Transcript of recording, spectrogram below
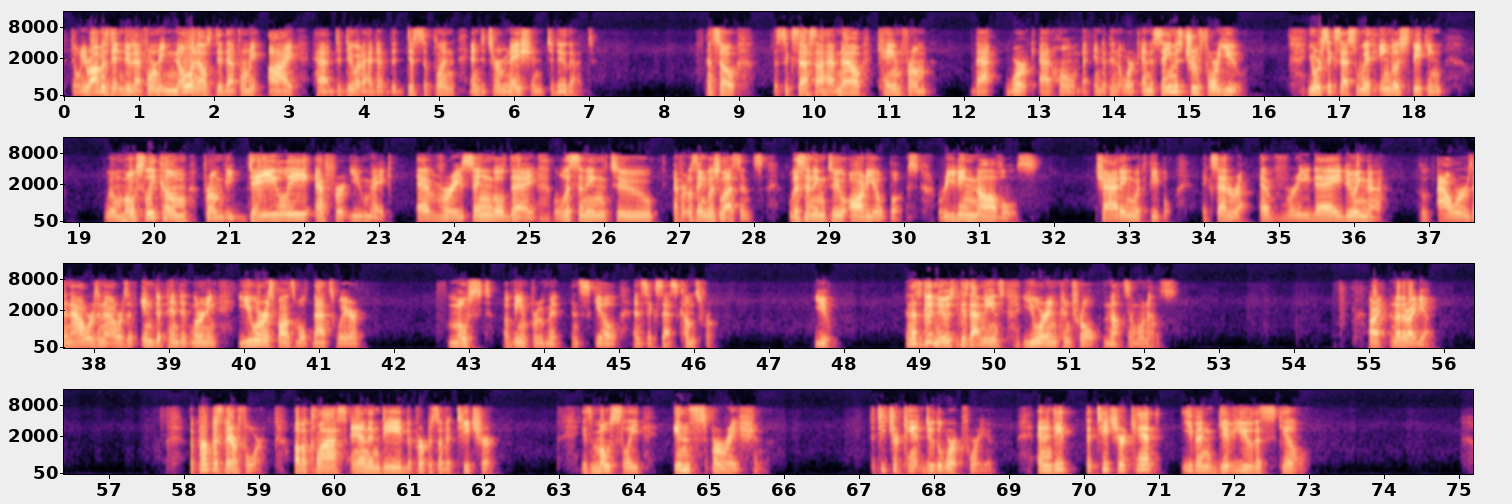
Tony Robbins didn't do that for me. No one else did that for me. I had to do it. I had to have the discipline and determination to do that. And so the success I have now came from that work at home, that independent work. And the same is true for you. Your success with English speaking will mostly come from the daily effort you make every single day listening to effortless English lessons, listening to audiobooks, reading novels, chatting with people, etc. Every day doing that. Hours and hours and hours of independent learning. You are responsible. That's where most of the improvement and skill and success comes from. You. And that's good news because that means you're in control, not someone else. All right, another idea. The purpose, therefore, of a class, and indeed the purpose of a teacher, is mostly inspiration. The teacher can't do the work for you. And indeed, the teacher can't even give you the skill.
